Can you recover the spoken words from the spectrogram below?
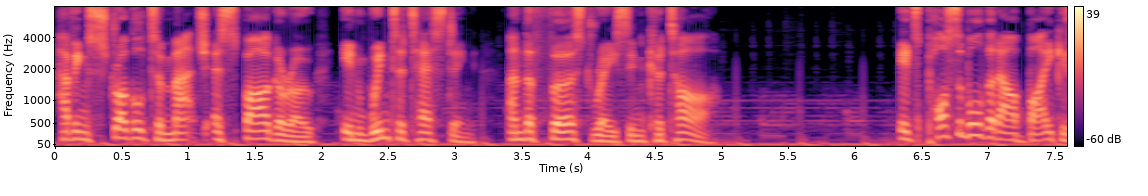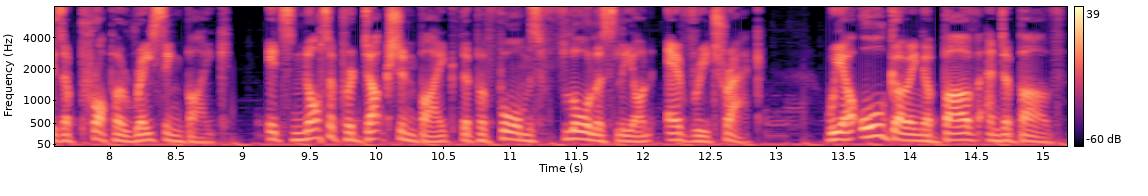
having struggled to match Espargaro in winter testing and the first race in Qatar. It's possible that our bike is a proper racing bike. It's not a production bike that performs flawlessly on every track. We are all going above and above.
